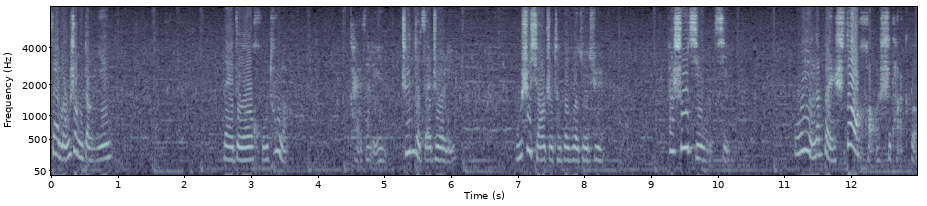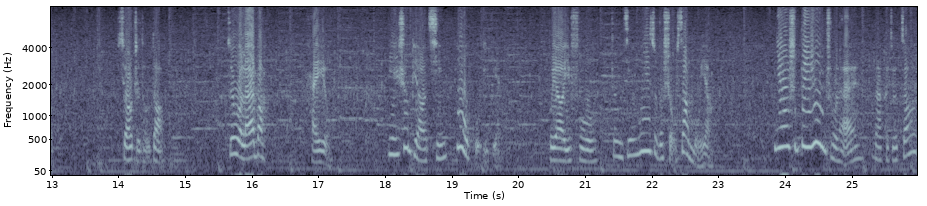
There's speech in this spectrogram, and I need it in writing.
在楼上等您。奈德糊涂了，凯瑟琳真的在这里，不是小指头的恶作剧。他收起武器。我有那本事倒好，史塔克。小指头道：“随我来吧。”还有。脸上表情露骨一点，不要一副正襟危坐的首相模样。你要是被认出来，那可就糟了。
